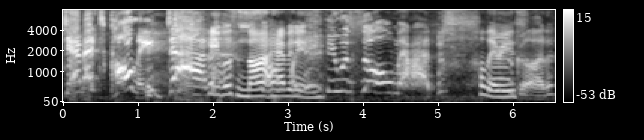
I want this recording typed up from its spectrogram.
damn it, call me Dad." He was not So having it. He was so mad. Hilarious. Oh god.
